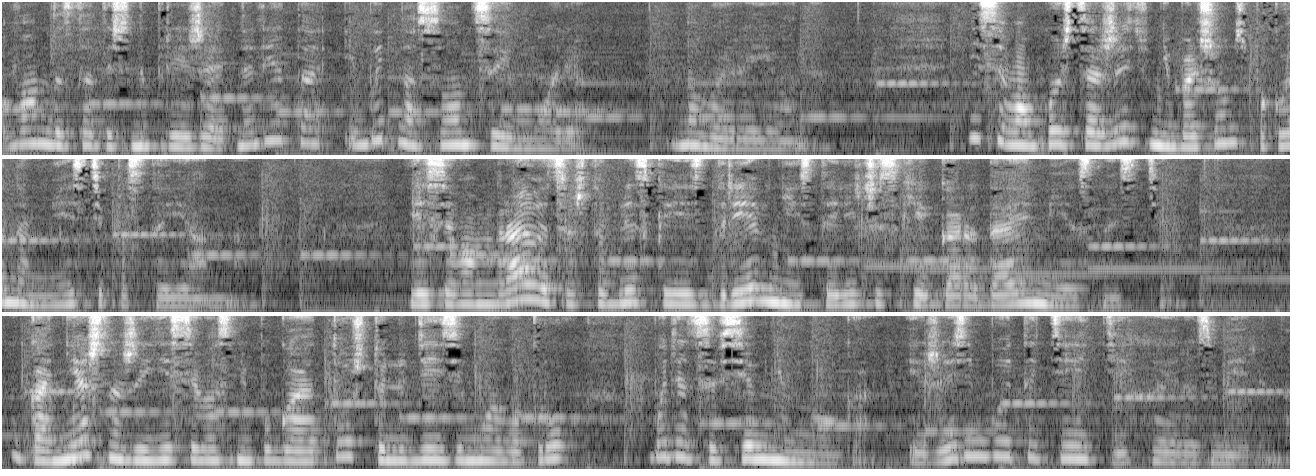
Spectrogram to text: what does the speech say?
вам достаточно приезжать на лето и быть на солнце и море, новые районы. Если вам хочется жить в небольшом спокойном месте постоянно. Если вам нравится, что близко есть древние исторические города и местности. Ну, конечно же, если вас не пугает то, что людей зимой вокруг – будет совсем немного, и жизнь будет идти тихо и размеренно.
